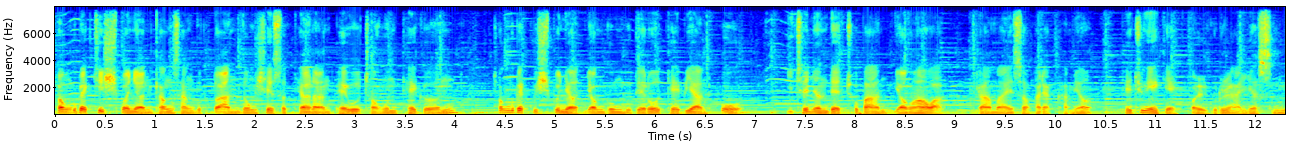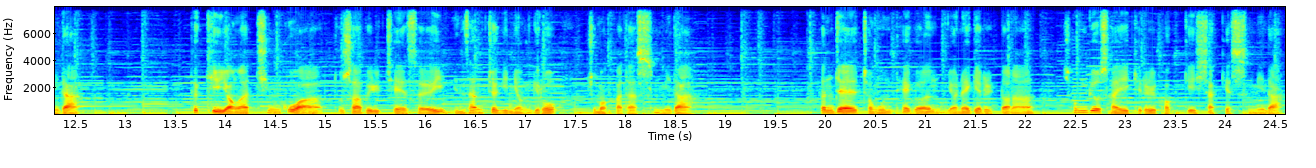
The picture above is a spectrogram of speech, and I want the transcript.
(1975년) 경상북도 안동시에서 태어난 배우 정훈택은 1995년 영국 무대로 데뷔한 후 2000년대 초반 영화와 드라마에서 활약하며 대중에게 얼굴을 알렸습니다. 특히 영화 친구와 두삽일체에서의 인상적인 연기로 주목받았습니다. 현재 정훈택은 연예계를 떠나 선교사의 길을 걷기 시작했습니다.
